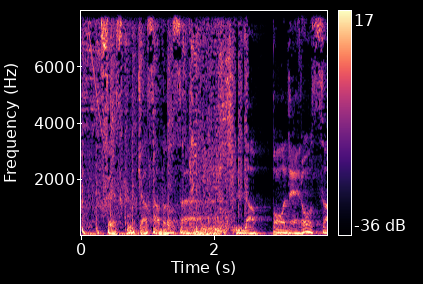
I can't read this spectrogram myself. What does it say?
Se escucha sabrosa, la poderosa.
